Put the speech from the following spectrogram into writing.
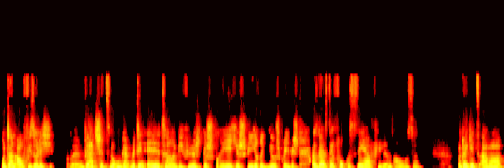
und dann auch, wie soll ich ein wertschätzender Umgang mit den Eltern, wie führe ich Gespräche, schwierige Gespräche. Also da ist der Fokus sehr viel im Außen. Und da geht es aber,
